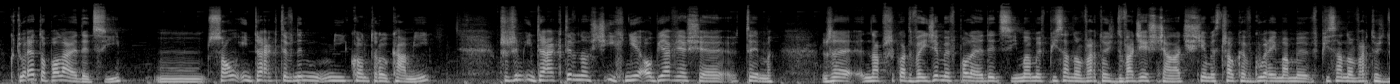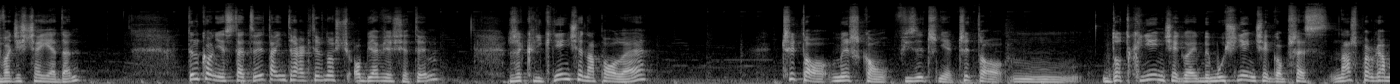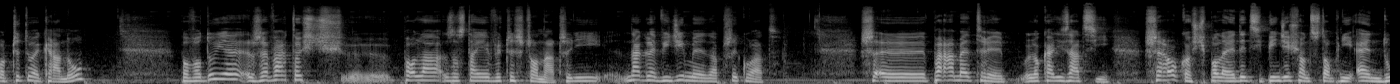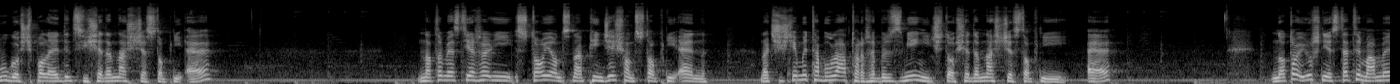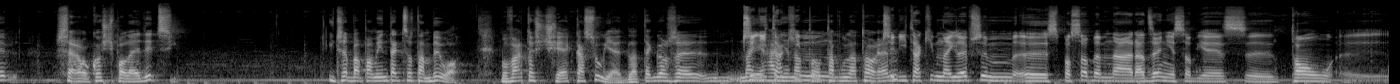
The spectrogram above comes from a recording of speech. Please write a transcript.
które to pola edycji mm, są interaktywnymi kontrolkami, przy czym interaktywność ich nie objawia się tym, że na przykład wejdziemy w pole edycji, mamy wpisaną wartość 20, naciśniemy strzałkę w górę i mamy wpisaną wartość 21. Tylko niestety ta interaktywność objawia się tym, że kliknięcie na pole, czy to myszką fizycznie, czy to mm, dotknięcie go, jakby muśnięcie go przez nasz program odczytu ekranu, powoduje, że wartość y, pola zostaje wyczyszczona, czyli nagle widzimy na przykład y, parametry lokalizacji, szerokość pola edycji 50 stopni N, długość pola edycji 17 stopni E. Natomiast jeżeli stojąc na 50 stopni N naciśniemy tabulator, żeby zmienić to 17 stopni E, no to już niestety mamy szerokość pola edycji. I trzeba pamiętać, co tam było, bo wartość się kasuje, dlatego że najechanie na to tabulatorem. czyli takim najlepszym y, sposobem na radzenie sobie z y, tą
